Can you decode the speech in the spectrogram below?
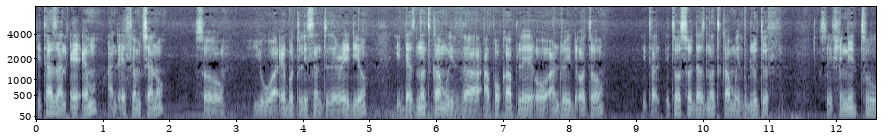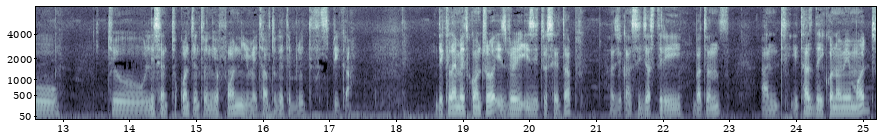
It has an AM and FM channel, so you are able to listen to the radio. It does not come with uh, Apple CarPlay or Android Auto it, it also does not come with Bluetooth. So if you need to to listen to content on your phone, you might have to get a Bluetooth speaker. The climate control is very easy to set up. As you can see, just three buttons, and it has the economy mode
